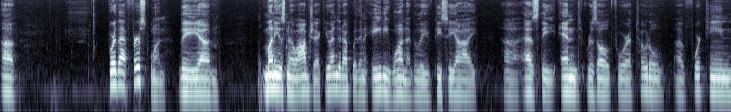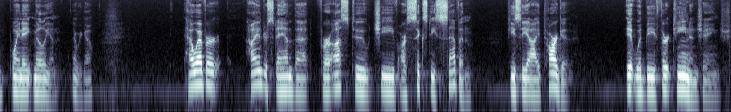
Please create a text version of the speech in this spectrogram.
Uh, For that first one, the um, money is no object, you ended up with an 81, I believe, PCI uh, as the end result for a total of 14.8 million. There we go. However, I understand that for us to achieve our 67 PCI target, it would be 13 and change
